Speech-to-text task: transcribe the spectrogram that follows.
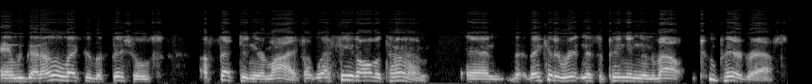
and we've got unelected officials affecting your life. I see it all the time, and they could have written this opinion in about two paragraphs.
